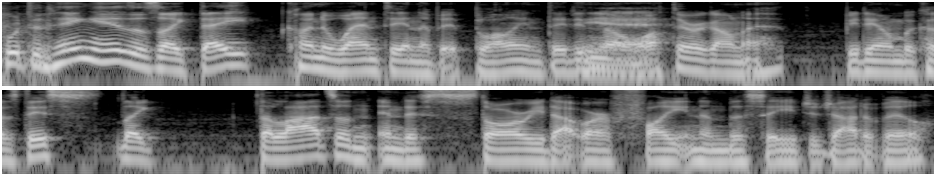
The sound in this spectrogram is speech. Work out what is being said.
but the thing is, is like they kind of went in a bit blind. They didn't know what they were going to be doing because this, like, the lads in, in this story that were fighting in the siege of Jadotville,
